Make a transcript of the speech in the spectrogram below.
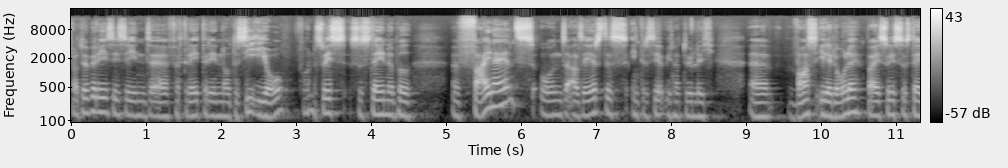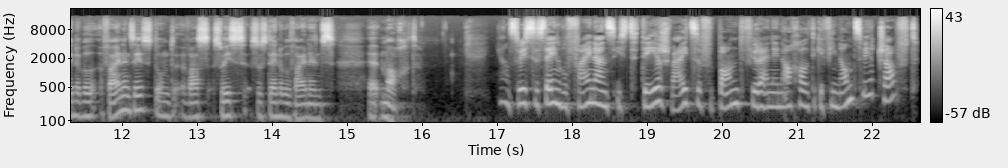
Frau Döbeli, Sie sind äh, Vertreterin oder CEO von Swiss Sustainable äh, Finance. Und als erstes interessiert mich natürlich, äh, was Ihre Rolle bei Swiss Sustainable Finance ist und was Swiss Sustainable Finance äh, macht. Ja, Swiss Sustainable Finance ist der Schweizer Verband für eine nachhaltige Finanzwirtschaft.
